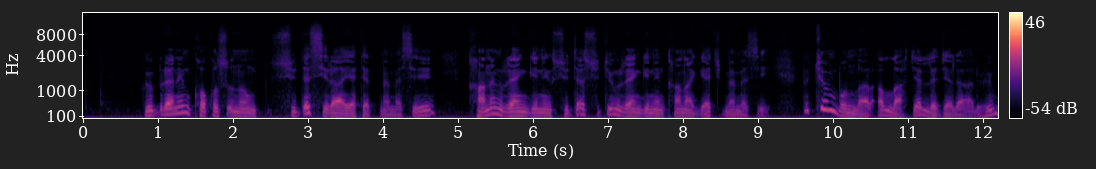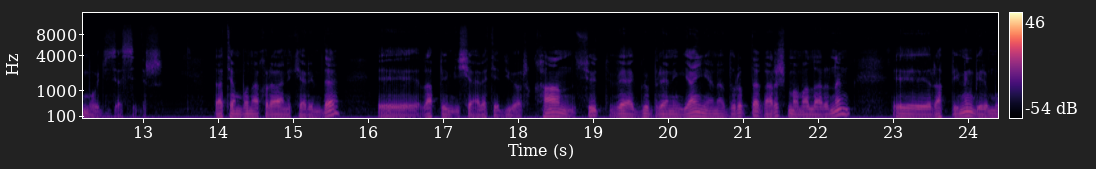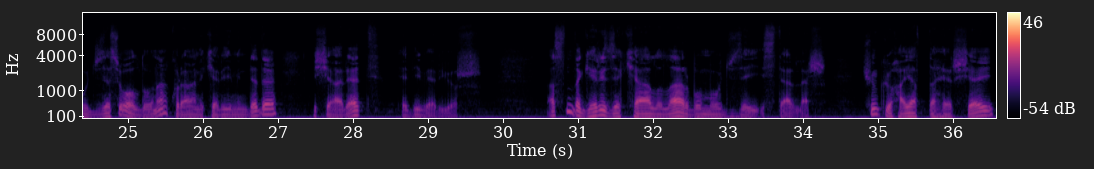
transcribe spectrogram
gübrenin kokusunun süte sirayet etmemesi, kanın renginin süte, sütün renginin kana geçmemesi, bütün bunlar Allah Celle Celaluhu'nun mucizesidir. Zaten buna Kur'an-ı Kerim'de e, Rabbim işaret ediyor. Kan, süt ve gübrenin yan yana durup da karışmamalarının e, Rabbimin bir mucizesi olduğuna Kur'an-ı Kerim'inde de işaret ediveriyor. Aslında geri zekalılar bu mucizeyi isterler. Çünkü hayatta her şey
